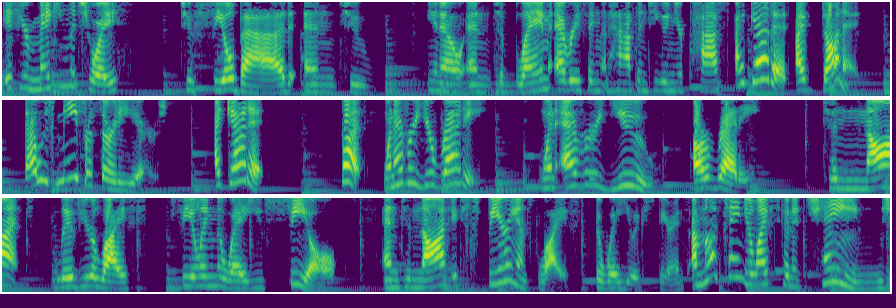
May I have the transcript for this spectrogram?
if you're making the choice to feel bad and to you know, and to blame everything that happened to you in your past, I get it. I've done it. That was me for 30 years. I get it. But whenever you're ready, whenever you are ready to not live your life feeling the way you feel and to not experience life the way you experience, I'm not saying your life's going to change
